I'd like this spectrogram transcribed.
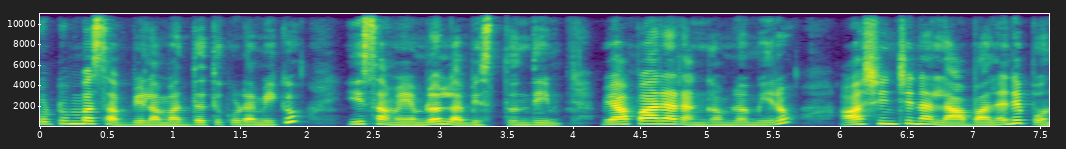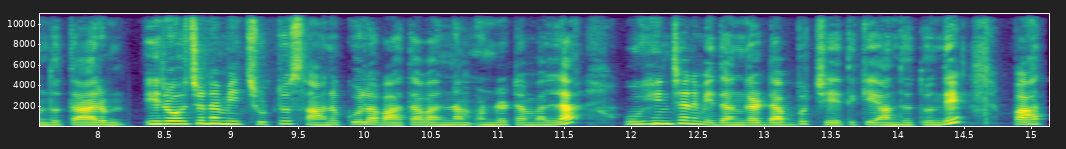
కుటుంబ సభ్యుల మద్దతు కూడా మీకు ఈ సమయంలో లభిస్తుంది. వ్యాపార రంగంలో మీరు ఆశించిన లాభాలని పొందుతారు. ఈ రోజున మీ చుట్టూ సానుకూల వాతావరణం ఉండటం వల్ల ఊహించని విధంగా డబ్బు చేతికి అందుతుంది. పాత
